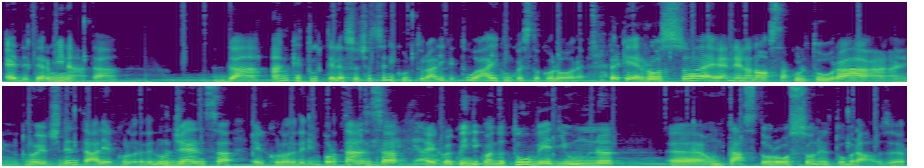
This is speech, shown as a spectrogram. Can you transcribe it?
è determinata da anche tutte le associazioni culturali che tu hai con questo colore. Certo. Perché il rosso è nella nostra cultura, noi occidentali, è il colore dell'urgenza, è il colore dell'importanza. Sì, sì, il, quindi quando tu vedi un, eh, un tasto rosso nel tuo browser,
